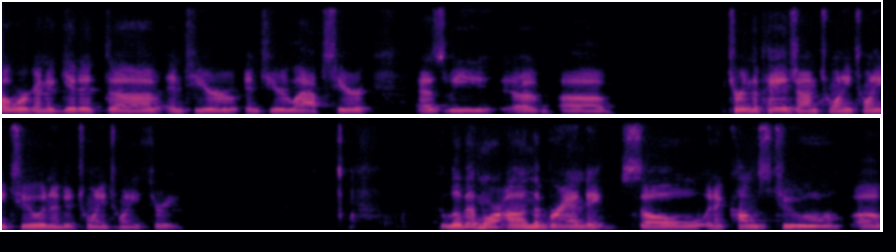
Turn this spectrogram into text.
but we're going to get it uh, into your into your laps here as we uh, uh, turn the page on 2022 and into 2023. A little bit more on the branding. So when it comes to uh,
